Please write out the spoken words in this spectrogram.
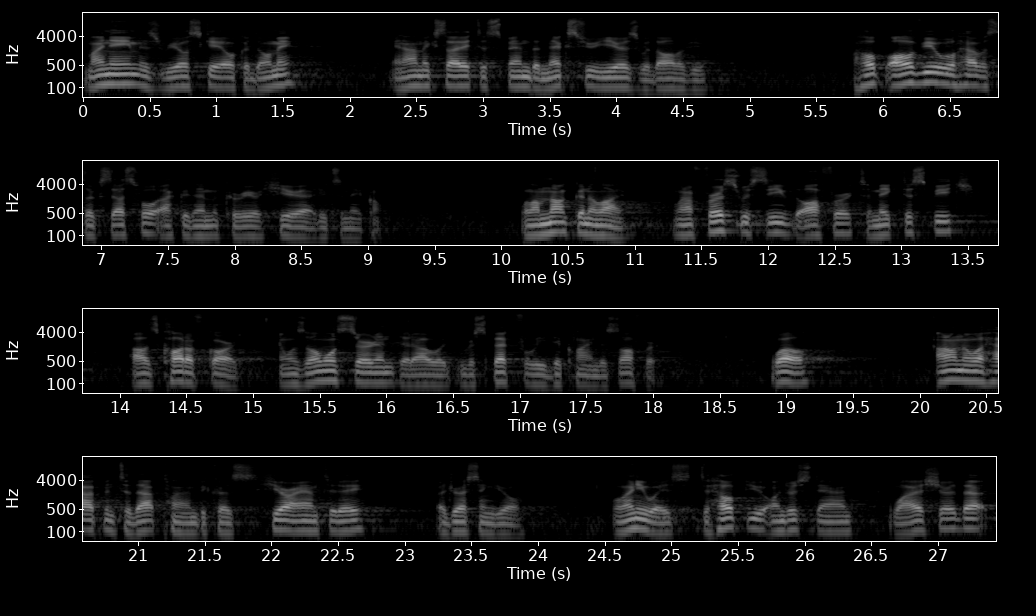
My name is Ryosuke Okadome, and I'm excited to spend the next few years with all of you. I hope all of you will have a successful academic career here at Ritsumeikan. Well, I'm not gonna lie. When I first received the offer to make this speech, I was caught off guard and was almost certain that I would respectfully decline this offer. Well, I don't know what happened to that plan because here I am today addressing you all. Well, anyways, to help you understand why I shared that,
